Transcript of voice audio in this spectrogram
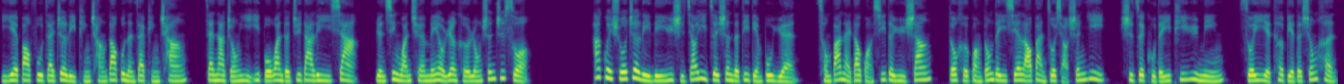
一夜暴富，在这里平常到不能再平常。在那种以亿博万的巨大利益下，人性完全没有任何容身之所。阿贵说，这里离玉石交易最盛的地点不远，从巴乃到广西的玉商都和广东的一些老板做小生意，是最苦的一批玉民，所以也特别的凶狠。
